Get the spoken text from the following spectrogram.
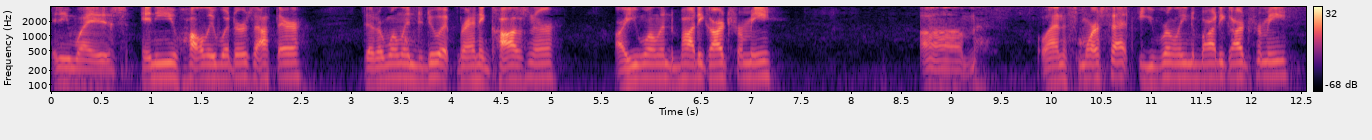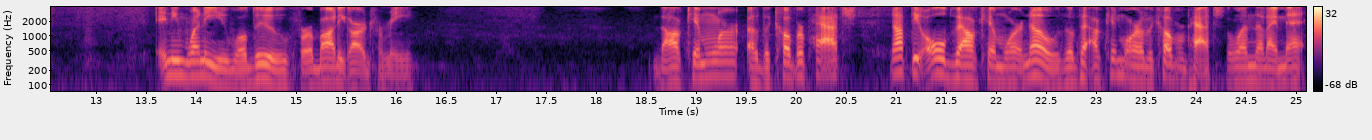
Anyways, any Hollywooders out there that are willing to do it, Brandon Cosner, are you willing to bodyguard for me? Um, Alanis Morissette, are you willing to bodyguard for me? Any one of you will do for a bodyguard for me. Val Kilmer of the Cobra Patch, not the old Val Kilmer, no, the Val Kilmer of the Cobra Patch, the one that I met.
